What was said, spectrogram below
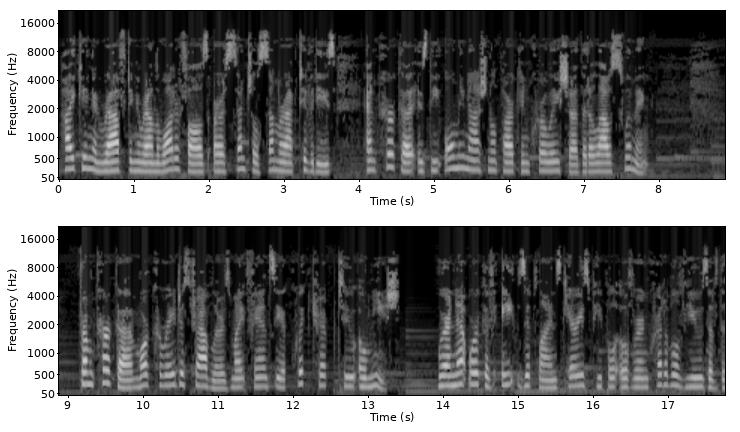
Hiking and rafting around the waterfalls are essential summer activities, and Krka is the only national park in Croatia that allows swimming. From Krka, more courageous travelers might fancy a quick trip to Omish, where a network of eight zip lines carries people over incredible views of the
